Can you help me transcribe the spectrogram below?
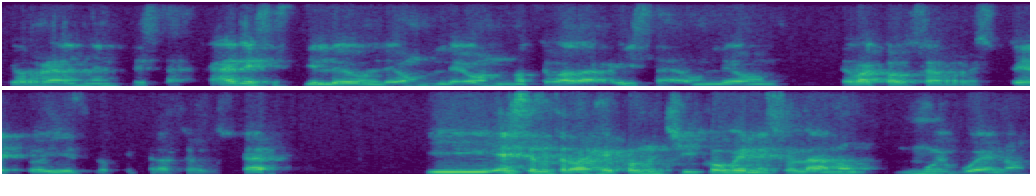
Quiero realmente sacar ese estilo de un león. Un león no te va a dar risa, un león te va a causar respeto y es lo que trato de buscar. Y este lo trabajé con un chico venezolano muy bueno,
